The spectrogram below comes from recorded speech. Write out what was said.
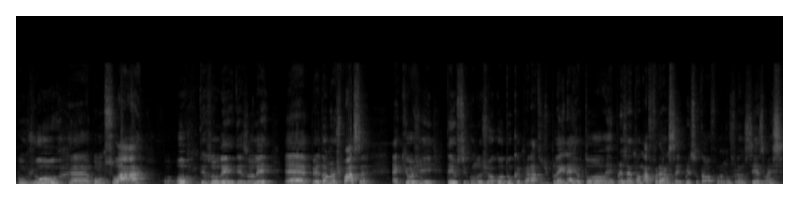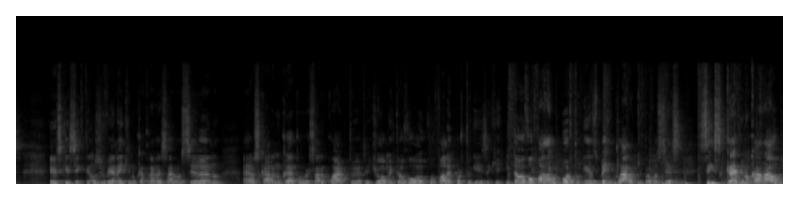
Bonjour, é, bonsoir, oh, désolé, désolé, é, perdão meus passa, é que hoje tem o segundo jogo do campeonato de play, né, e eu tô representando a França, e por isso eu tava falando francês, mas eu esqueci que tem uns juvenos aí que nunca atravessaram o oceano, é, os caras nunca conversaram com árbitro em outro idioma, então eu vou, vou falar em português aqui. Então eu vou falar um português bem claro aqui pra vocês. Se inscreve no canal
